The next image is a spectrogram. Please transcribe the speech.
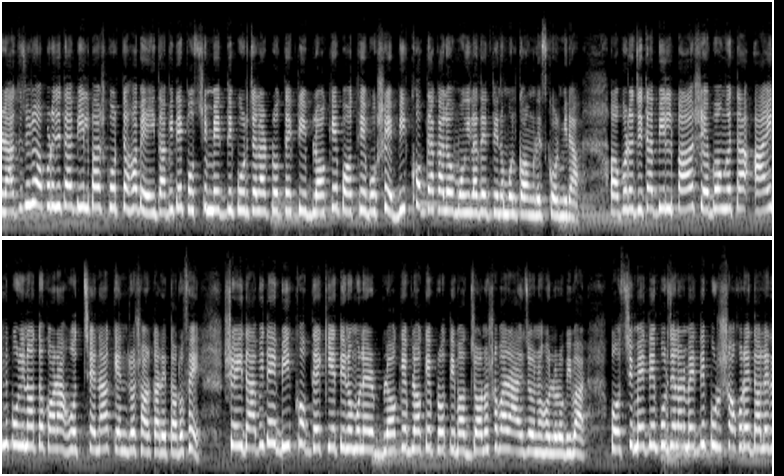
রাজ্য জুড়ে অপরাজিতা বিল পাস করতে হবে। এই দাবিতে পশ্চিম মেদিনীপুর জেলার প্রত্যেকটি ব্লকে পথে বসে বিক্ষোভ দেখাল মহিলাদের তৃণমূল কংগ্রেস কর্মীরা। অপরাজিতা বিল পাস এবং তা আইন পরিণত করা হচ্ছে না কেন্দ্র সরকারের তরফে। সেই দাবিতেই বিক্ষোভ দেখিয়ে তৃণমূলের ব্লকে ব্লকে প্রতিবাদ জনসভার আয়োজন হলো রবিবার। পশ্চিম মেদিনীপুর জেলার মেদিনীপুর শহরে দলের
